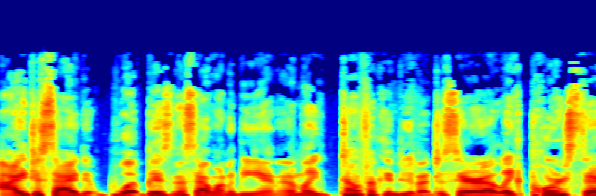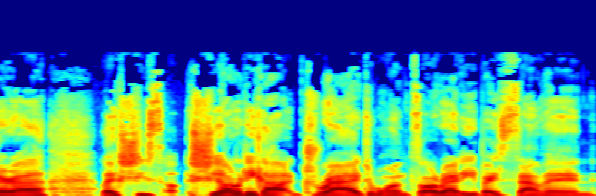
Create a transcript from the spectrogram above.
I decide what business I want to be in. And I'm like, don't fucking do that to Sarah. Like, poor Sarah. Like, she's, she already got dragged once already by seven.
